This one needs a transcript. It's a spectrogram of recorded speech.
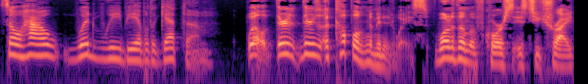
So, how would we be able to get them? Well, there, there's a couple limited ways. One of them, of course, is to try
